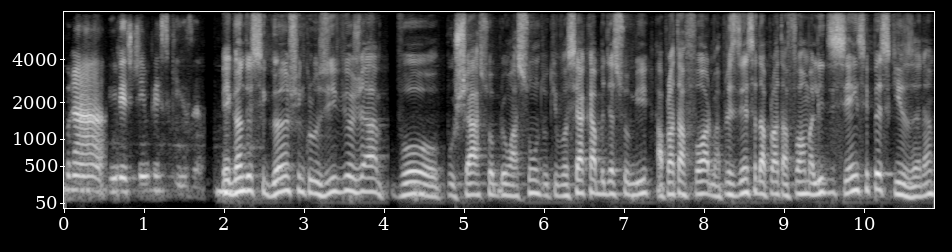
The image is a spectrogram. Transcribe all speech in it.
para investir em pesquisa. Pegando esse gancho, inclusive, eu já vou puxar sobre um assunto que você acaba de assumir, a plataforma, a presidência da plataforma Lead Ciência e Pesquisa. Né?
